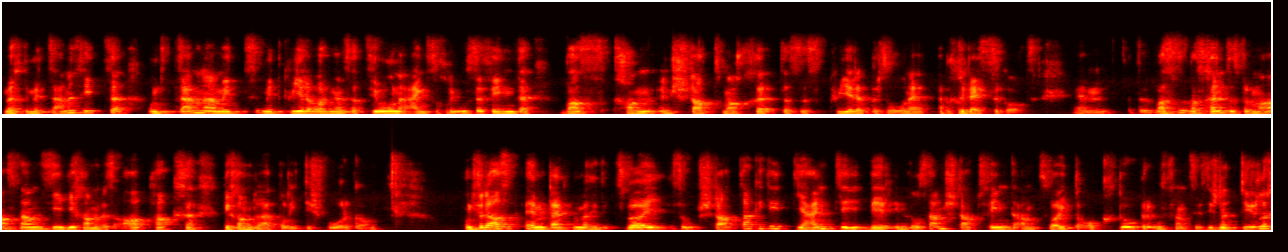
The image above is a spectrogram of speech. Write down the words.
möchten wir zusammensitzen und zusammen auch mit, mit queeren Organisationen eigentlich so ein bisschen herausfinden, was kann eine Stadt machen, dass es queeren Personen ein bisschen besser geht. Ähm, was, was könnte das für Maßnahmen sein? Wie kann man das anpacken? Wie kann man da auch politisch vorgehen? Und für das haben wir gedacht, wir machen zwei so Stadttagungen. Die eine wird in Lausanne stattfinden am 2. Oktober, auf Französisch natürlich,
